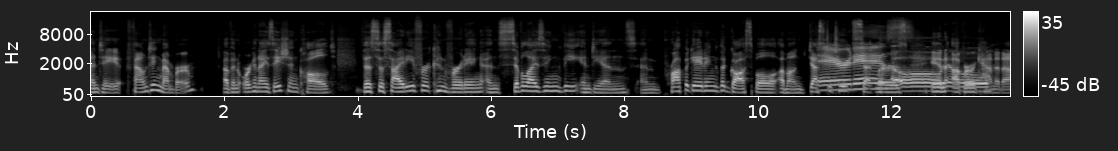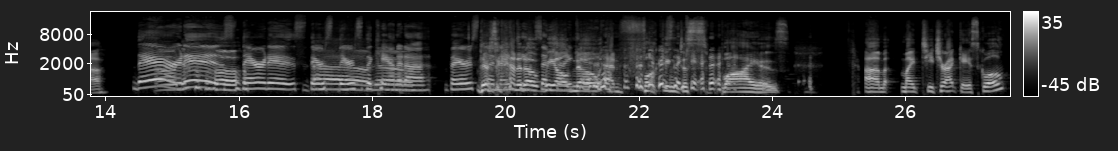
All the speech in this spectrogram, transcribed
and a founding member of an organization called the Society for Converting and Civilizing the Indians and Propagating the Gospel Among Destitute. Settlers Oh, in Upper. Canada. There Oh, it is. no. There it is. There's there's Oh, the no. Canada. There's There's the Canada 19th we all know Canada. and fucking There's despise. Um, my teacher at gay school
